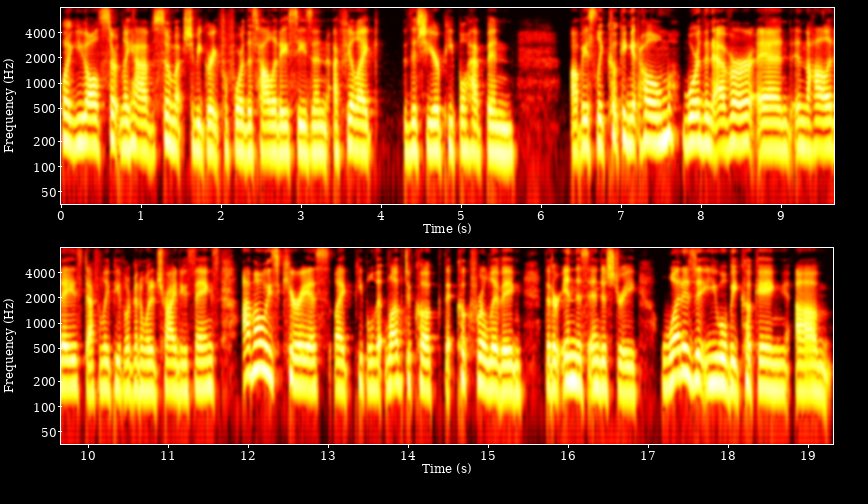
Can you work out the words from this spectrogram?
Well, you all certainly have so much to be grateful for this holiday season. I feel like this year people have been obviously cooking at home more than ever. And in the holidays, definitely people are going to want to try new things. I'm always curious, like people that love to cook, that cook for a living, that are in this industry, what is it you will be cooking um,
